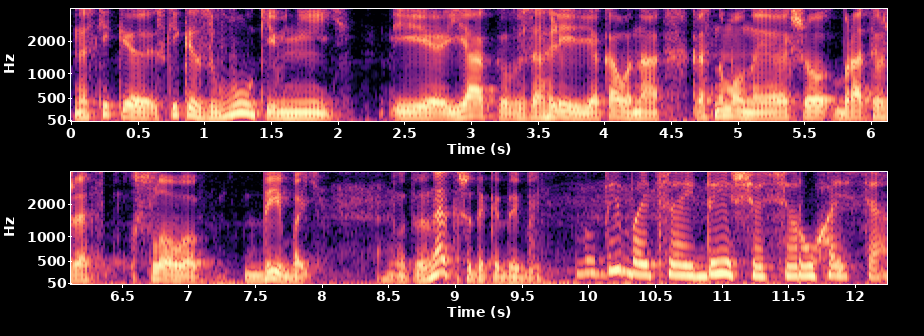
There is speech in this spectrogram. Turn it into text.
Наскільки скільки звуків в ній, і як взагалі, яка вона красномовна, якщо брати вже слово дибай. От ви знаєте, що таке дибай? Ну, дибай це йди, щось рухайся,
